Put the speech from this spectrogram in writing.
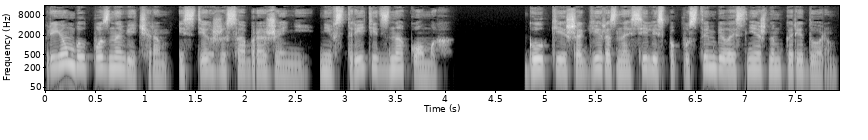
Прием был поздно вечером, из тех же соображений, не встретить знакомых. Гулкие шаги разносились по пустым белоснежным коридорам.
